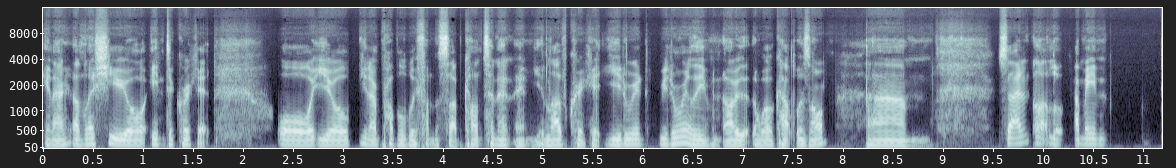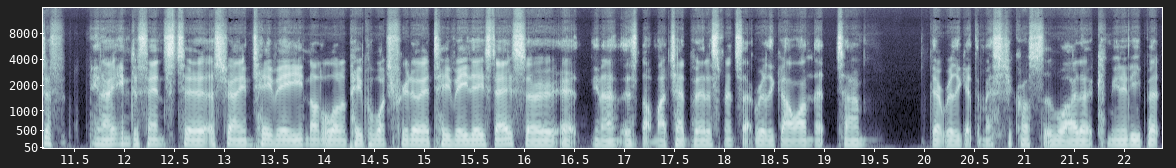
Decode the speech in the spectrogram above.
you know unless you're into cricket or you're you know probably from the subcontinent and you love cricket, you don't you don't really even know that the World Cup was on. Um, so look, I mean, def, you know, in defence to Australian TV, not a lot of people watch free to air TV these days. So uh, you know, there's not much advertisements that really go on that um, that really get the message across to the wider community. But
